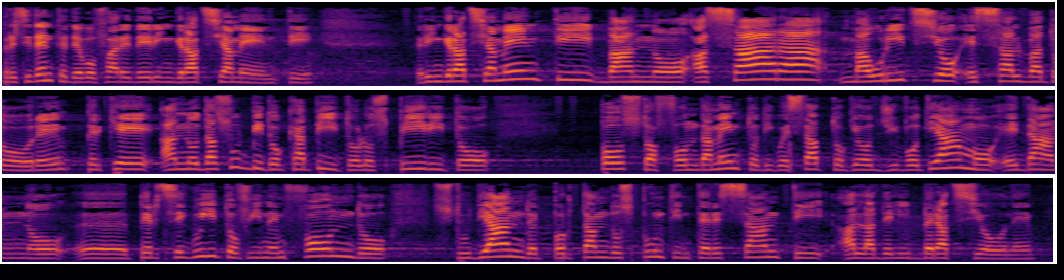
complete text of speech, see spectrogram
Presidente devo fare dei ringraziamenti. Ringraziamenti vanno a Sara, Maurizio e Salvatore perché hanno da subito capito lo spirito posto a fondamento di quest'atto che oggi votiamo ed hanno eh, perseguito fino in fondo studiando e portando spunti interessanti alla deliberazione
